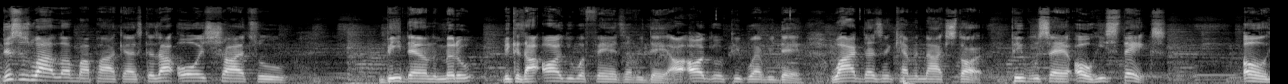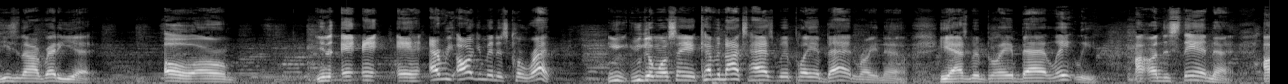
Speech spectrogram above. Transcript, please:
this is why I love my podcast because I always try to be down the middle because I argue with fans every day. I argue with people every day. Why doesn't Kevin Knox start? People saying, "Oh, he stinks. Oh, he's not ready yet. Oh, um, you know," and, and, and every argument is correct. You, you get what I'm saying? Kevin Knox has been playing bad right now. He has been playing bad lately. I understand that. I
